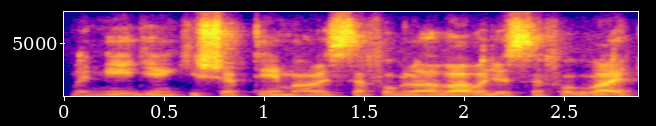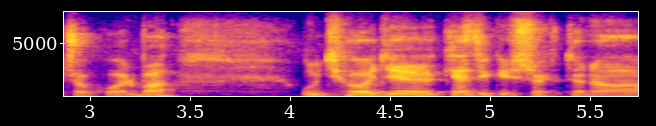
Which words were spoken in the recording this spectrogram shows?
vagy négy ilyen kisebb téma összefoglalva, vagy összefogva egy csokorba. Úgyhogy kezdjük is rögtön a,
